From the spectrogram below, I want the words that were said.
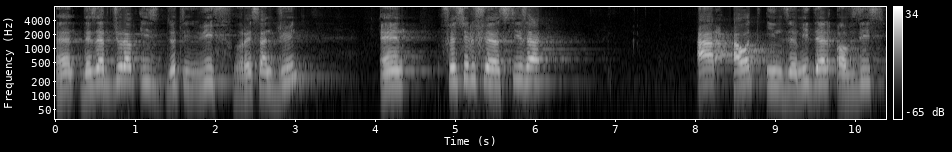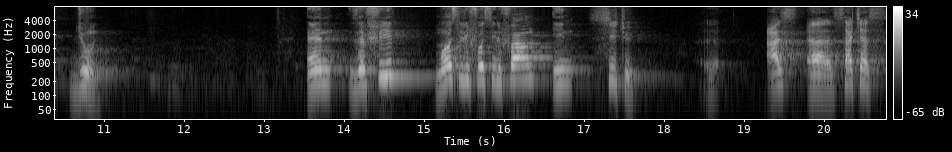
And Desert Djurab is dotted with recent dunes and fossilifere Caesar are out in the middle of this June. And the field mostly fossil found in situ, uh, as, uh, such as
